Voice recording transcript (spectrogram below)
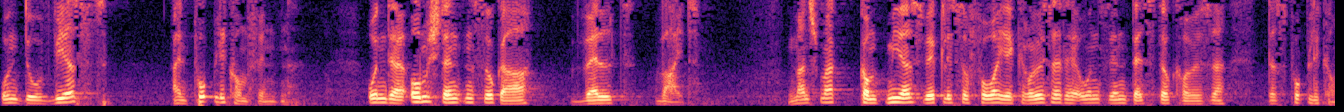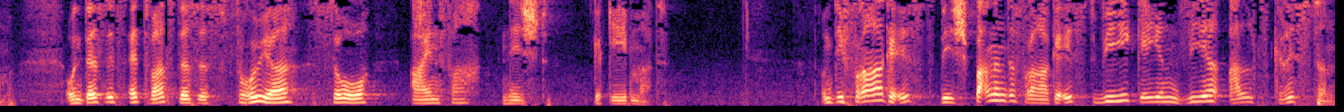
und du wirst ein Publikum finden. Unter Umständen sogar weltweit. manchmal kommt mir es wirklich so vor, je größer der Unsinn, desto größer das Publikum. Und das ist etwas, das es früher so einfach nicht gegeben hat. Und die Frage ist, die spannende Frage ist, wie gehen wir als Christen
